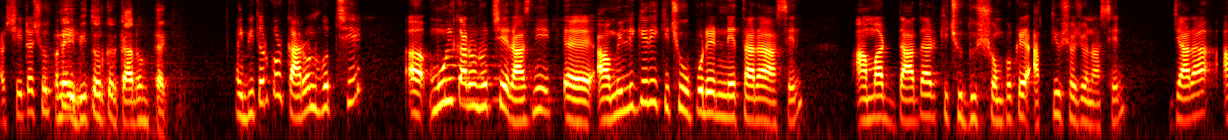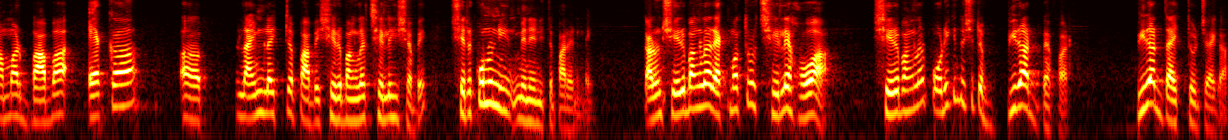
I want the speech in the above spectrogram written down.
আর সেটা মানে সত্যি এই বিতর্কের কারণটা কি? এই বিতর্কর কারণ হচ্ছে মূল কারণ হচ্ছে রাজনীতি আওয়ামী লীগেরই কিছু উপরের নেতারা আছেন, আমার দাদার কিছু দুঃসম্পর্কের আত্মীয় স্বজন আছেন, যারা আমার বাবা একা লাইমলাইটটা পাবে শের বাংলার ছেলে হিসাবে, সেটা কোনো নি- মেনে নিতে পারেন নাই। কারণ শের বাংলার একমাত্র ছেলে হওয়া, শের বাংলার পরে কিন্তু সেটা বিরাট ব্যাপার, বিরাট দায়িত্বর জায়গা।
